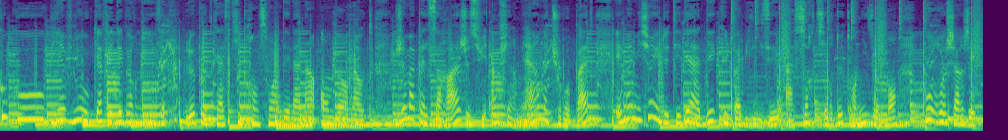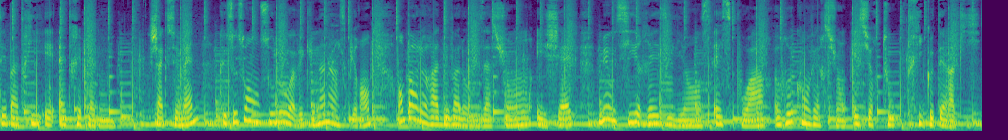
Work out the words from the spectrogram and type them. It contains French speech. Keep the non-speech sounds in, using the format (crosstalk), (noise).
Coucou, bienvenue au Café des Burnies, le podcast qui prend soin des nanas en burn-out. Je m'appelle Sarah, je suis infirmière, naturopathe et ma mission est de t'aider à déculpabiliser, à sortir de ton isolement pour recharger tes batteries et être épanouie. Chaque semaine, que ce soit en solo avec une nana inspirante, on parlera dévalorisation, échec, mais aussi résilience, espoir, reconversion et surtout trichothérapie.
